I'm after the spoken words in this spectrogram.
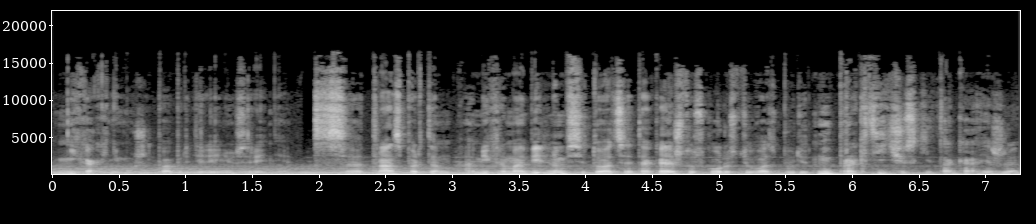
никак не может по определению средняя. С транспортом микромобильным ситуация такая, что скорость у вас будет, ну, практически такая же,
